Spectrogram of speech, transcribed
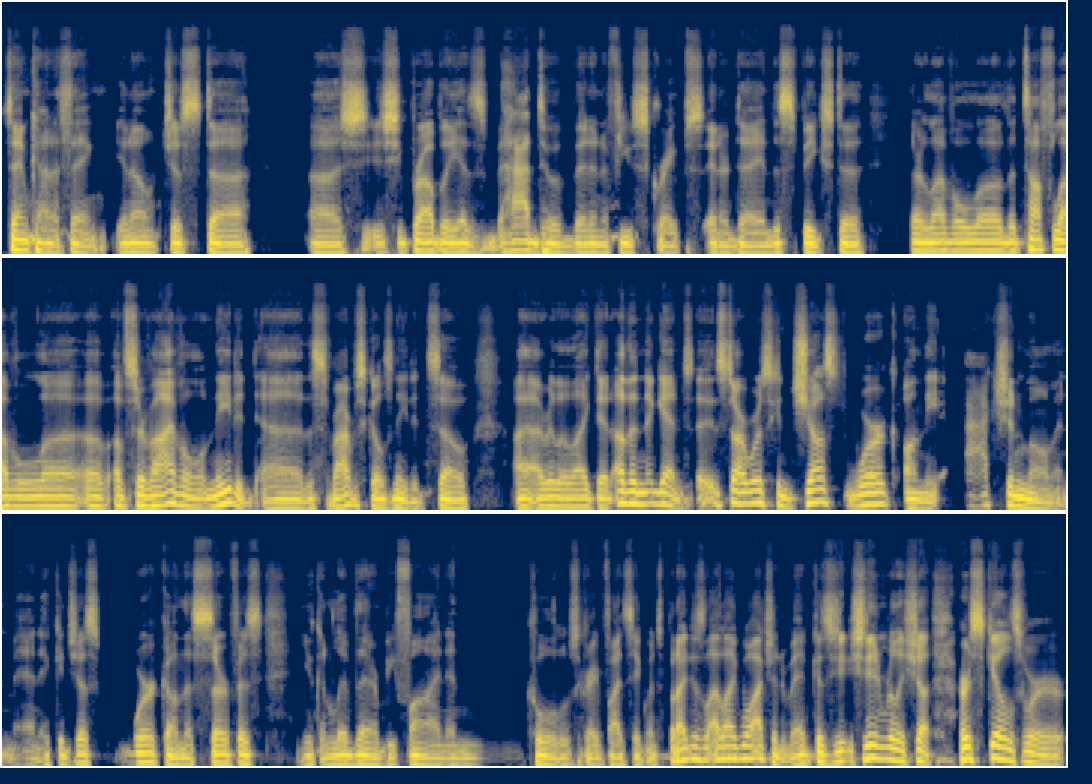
same kind of thing. You know, just uh, uh, she she probably has had to have been in a few scrapes in her day, and this speaks to their level, uh, the tough level uh, of, of survival needed, uh, the survivor skills needed. So I, I really liked it. Other than again, Star Wars can just work on the action moment, man. It could just work on the surface. You can live there and be fine. And cool. It was a great fight sequence. But I just I like watching it, man, because she, she didn't really show her skills were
